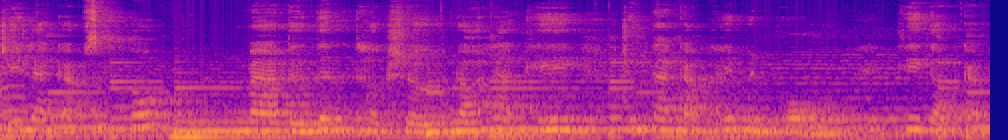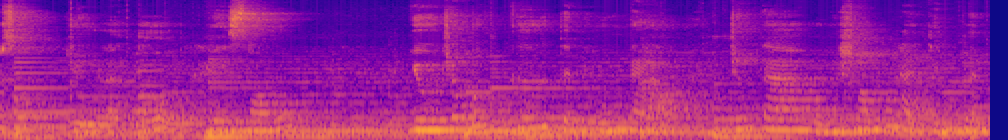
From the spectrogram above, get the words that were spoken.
chỉ là cảm xúc tốt, mà tự tin thật sự đó là khi chúng ta cảm thấy mình ổn khi gặp cảm xúc dù là tốt hay xấu. Dù trong bất cứ tình huống nào, chúng ta vẫn sống là chính mình.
